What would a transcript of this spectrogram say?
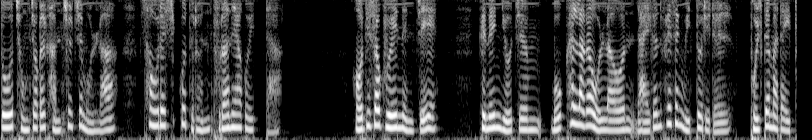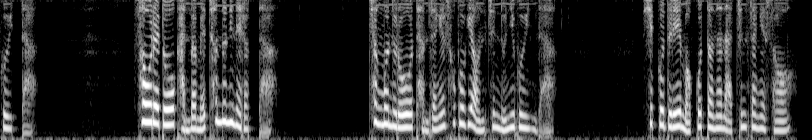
또 종적을 감출지 몰라 서울의 식구들은 불안해하고 있다. 어디서 구했는지 그는 요즘 모칼라가 올라온 낡은 회색 윗도리를 볼 때마다 입고 있다. 서울에도 간밤에 첫눈이 내렸다. 창문으로 담장에 소복이 얹힌 눈이 보인다. 식구들이 먹고 떠난 아침상에서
